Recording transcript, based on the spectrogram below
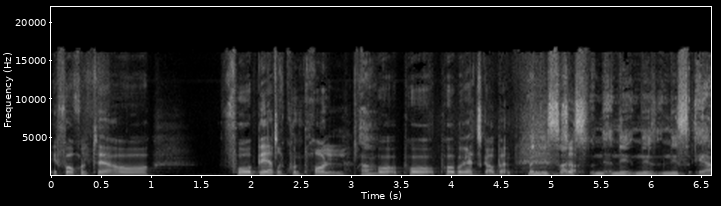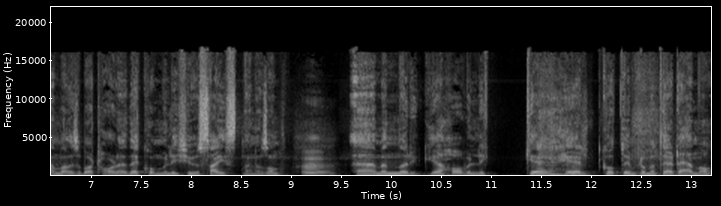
i forhold til å få bedre kontroll ja. på, på, på, beredskapen. Men NIS, 16, NIS, NIS 1, da, hvis vi bare tar det, det kom vel i 2016 eller noe sånt. Mm. Eh, men Norge har vel ikke helt godt implementert det ennå?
